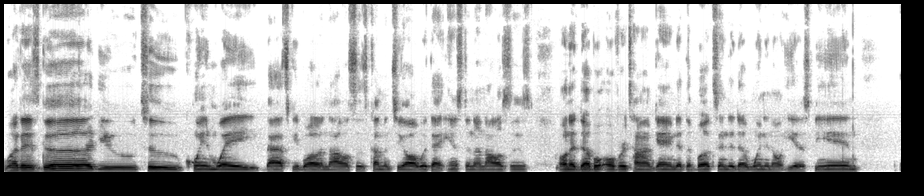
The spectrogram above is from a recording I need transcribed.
What is good, YouTube? Quinn Wade basketball analysis coming to y'all with that instant analysis on a double overtime game that the Bucks ended up winning on ESPN.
